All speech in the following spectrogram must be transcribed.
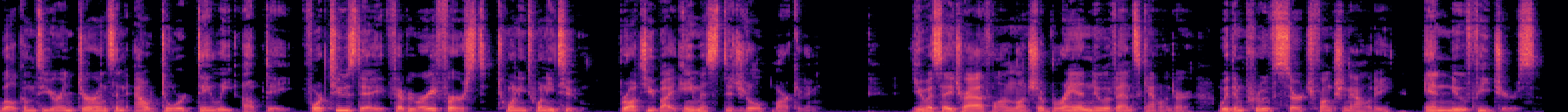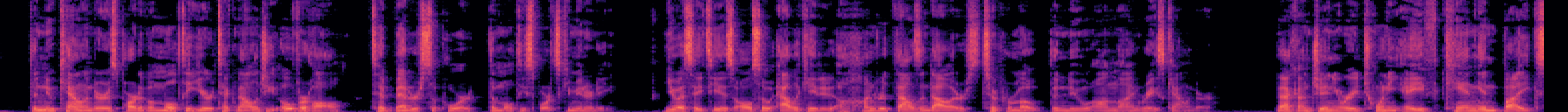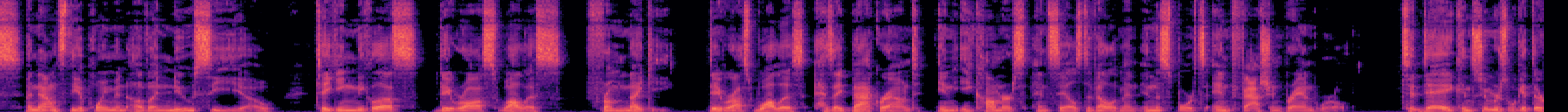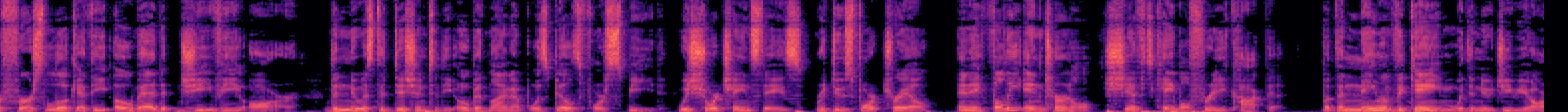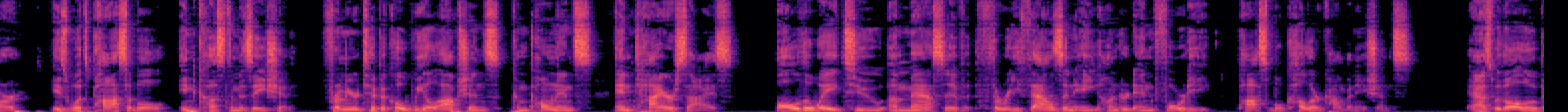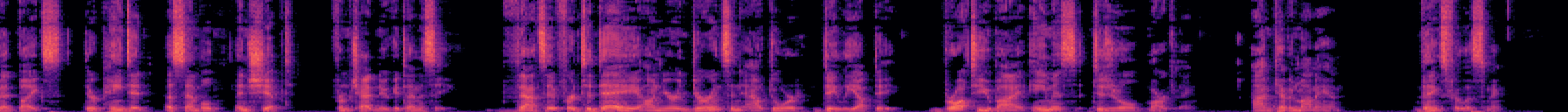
Welcome to your Endurance and Outdoor Daily Update for Tuesday, February 1st, 2022. Brought to you by Amos Digital Marketing. USA Triathlon launched a brand new events calendar with improved search functionality and new features. The new calendar is part of a multi year technology overhaul to better support the multisports community. USAT has also allocated $100,000 to promote the new online race calendar. Back on January 28th, Canyon Bikes announced the appointment of a new CEO, taking Nicholas de Ross Wallace from Nike. De Ross Wallace has a background in e commerce and sales development in the sports and fashion brand world. Today, consumers will get their first look at the Obed GVR. The newest addition to the Obed lineup was built for speed, with short chainstays, reduced fork trail, and a fully internal, shift cable free cockpit. But the name of the game with the new GVR is what's possible in customization. From your typical wheel options, components, and tire size, all the way to a massive 3,840 possible color combinations. As with all Obed bikes, they're painted, assembled, and shipped from Chattanooga, Tennessee. That's it for today on your Endurance and Outdoor Daily Update, brought to you by Amos Digital Marketing. I'm Kevin Monahan. Thanks for listening.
